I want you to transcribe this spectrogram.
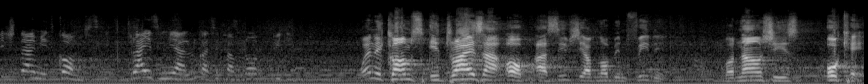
Each time it comes, it dries me and look as if I'm not feeding. when it comes, it dries her up as if she have not been feeding. But now she's okay.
